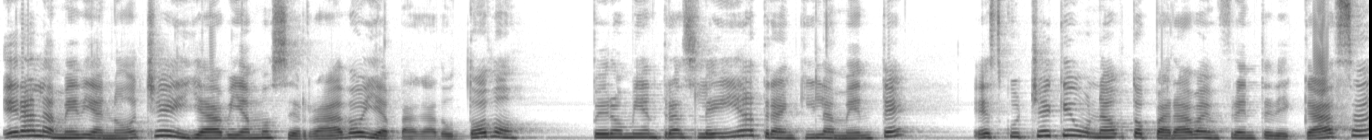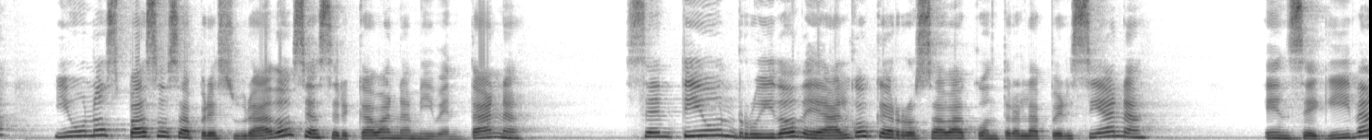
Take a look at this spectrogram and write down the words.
Era la medianoche y ya habíamos cerrado y apagado todo, pero mientras leía tranquilamente, escuché que un auto paraba enfrente de casa y unos pasos apresurados se acercaban a mi ventana. Sentí un ruido de algo que rozaba contra la persiana. Enseguida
